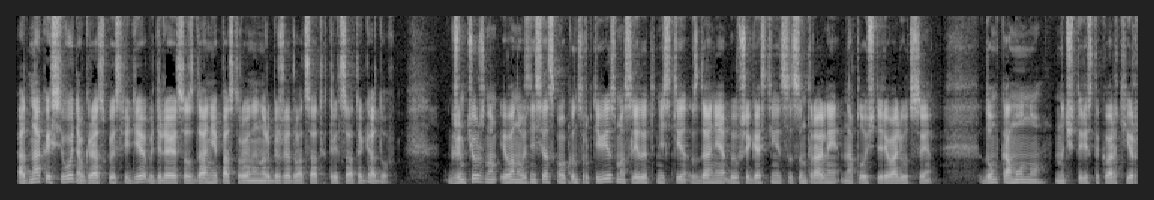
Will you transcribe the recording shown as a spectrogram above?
Однако и сегодня в городской среде выделяются здания, построенные на рубеже 20-30-х годов. К жемчужинам Ивано-Вознесенского конструктивизма следует отнести здание бывшей гостиницы «Центральной» на площади Революции – Дом-коммуну на 400 квартир,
